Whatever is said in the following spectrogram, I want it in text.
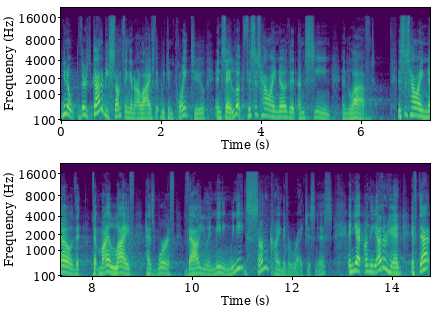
you know, there's got to be something in our lives that we can point to and say, look, this is how I know that I'm seen and loved. This is how I know that, that my life has worth, value, and meaning. We need some kind of a righteousness. And yet, on the other hand, if that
